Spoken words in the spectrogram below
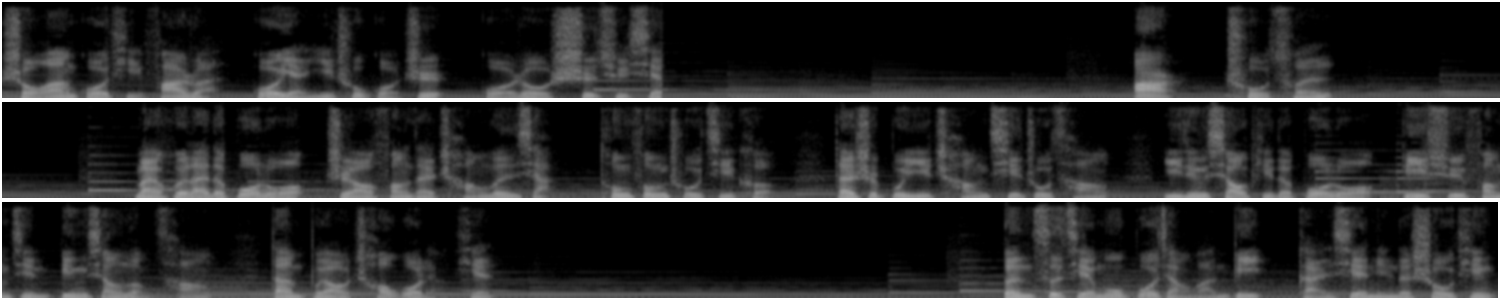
手按果体发软，果眼溢出果汁，果肉失去鲜。二、储存。买回来的菠萝只要放在常温下通风处即可，但是不宜长期贮藏。已经削皮的菠萝必须放进冰箱冷藏，但不要超过两天。本次节目播讲完毕，感谢您的收听。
